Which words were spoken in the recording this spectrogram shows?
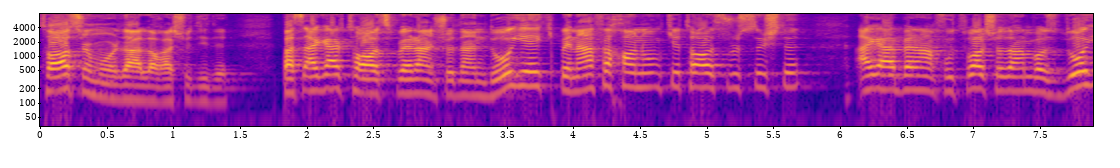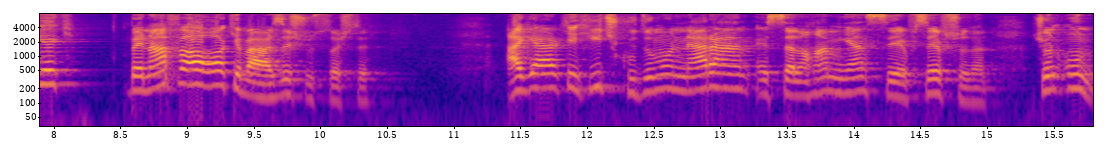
تئاتر مورد علاقه رو دیده. پس اگر تئاتر برن شدن دو یک به نفع خانم که تئاتر روست داشته. اگر برن فوتبال شدن باز دو یک به نفع آقا که ورزش دوست داشته. اگر که هیچ کدومو نرن اصطلاحا میگن صرف صرف شدن. چون اون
